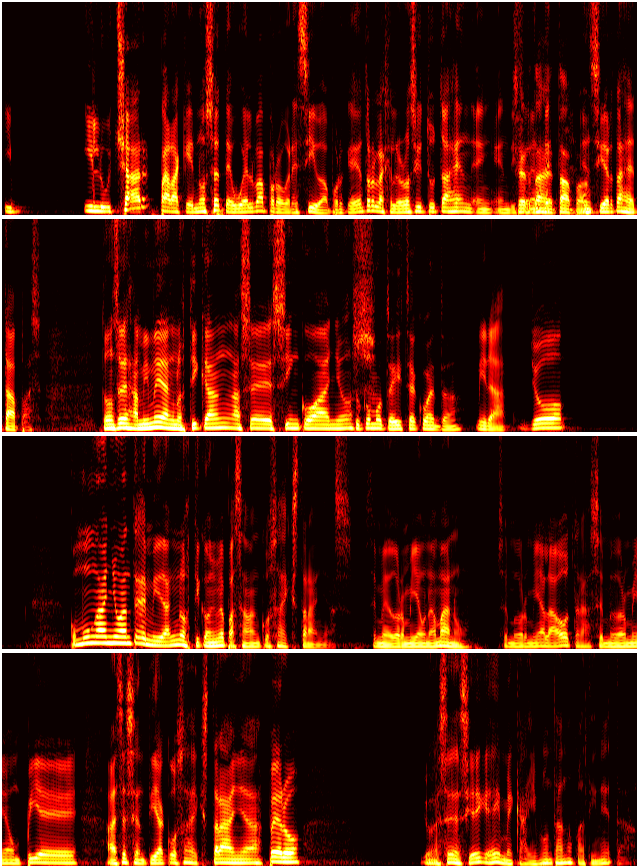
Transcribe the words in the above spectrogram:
y- y luchar para que no se te vuelva progresiva, porque dentro de la esclerosis tú estás en, en, en Ciertas etapas. en ciertas etapas. Entonces, a mí me diagnostican hace cinco años. ¿Tú cómo te diste cuenta? Mira, yo, como un año antes de mi diagnóstico, a mí me pasaban cosas extrañas. Se me dormía una mano, se me dormía la otra, se me dormía un pie, a veces sentía cosas extrañas, pero yo a veces decía que "Hey, me caí montando patineta.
